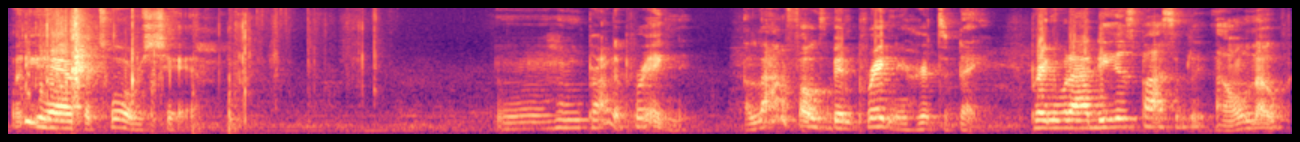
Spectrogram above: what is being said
What do you have for Taurus chat? Mm-hmm. Probably pregnant. A lot of folks been pregnant here today. Pregnant with ideas, possibly. I don't know.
